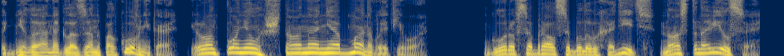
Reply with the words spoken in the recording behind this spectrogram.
Подняла она глаза на полковника, и он понял, что она не обманывает его. Гуров собрался было выходить, но остановился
